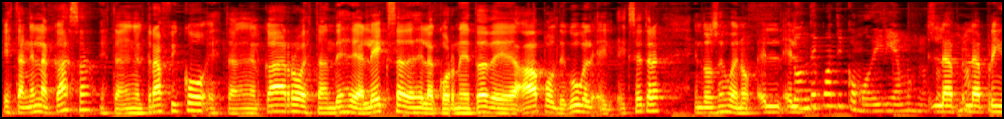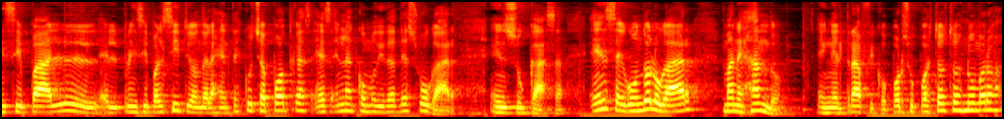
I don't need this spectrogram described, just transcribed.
¿Están en la casa? ¿Están en el tráfico? ¿Están en el carro? ¿Están desde Alexa, desde la corneta de Apple, de Google, e, etcétera? Entonces, bueno, el, ¿dónde, cuándo y cómo diríamos nosotros? La, la, principal, el principal sitio donde la gente escucha podcast es en la comodidad de su hogar, en su casa. En segundo lugar, manejando en el tráfico. Por supuesto, estos números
